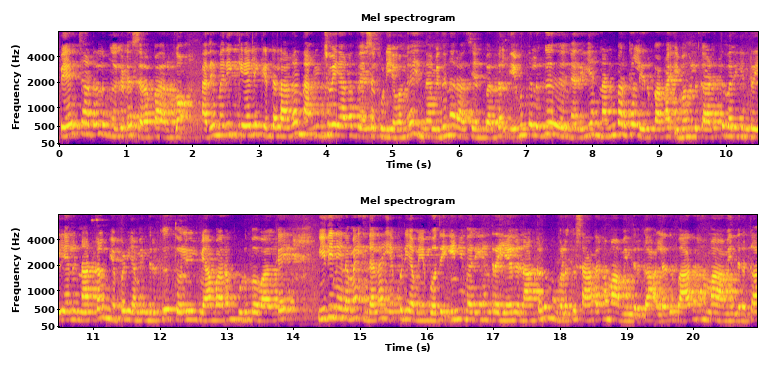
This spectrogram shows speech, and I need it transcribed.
பேச்சாற்றல் உங்ககிட்ட சிறப்பாக இருக்கும். அதே மாதிரி கேலி கிண்டலாக நகைச்சுவையாக பேசக்கூடியவங்க இந்த மிதுன ராசி அன்பர்கள். இவங்களுக்கு நிறைய நண்பர்கள் இருப்பாங்க. இவங்களுக்கு அடுத்து வருகின்ற ஏழு நாட்களும் எப்படி அமைந்திருக்கு? தொழில் வியாபாரம் குடும்ப வாழ்க்கை நிதி நிலைமை இதெல்லாம் எப்படி அமைய போகுது இனி வருகின்ற ஏழு நாட்களும் உங்களுக்கு சாதகமாக அமைந்திருக்கா? அல்லது பாதகமாக அமைந்திருக்கா?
